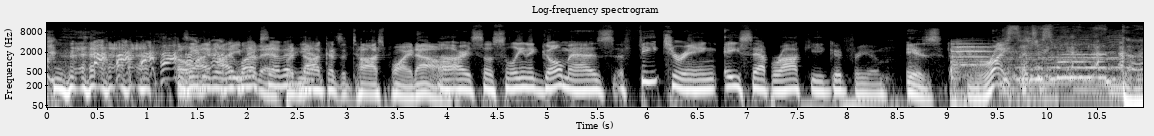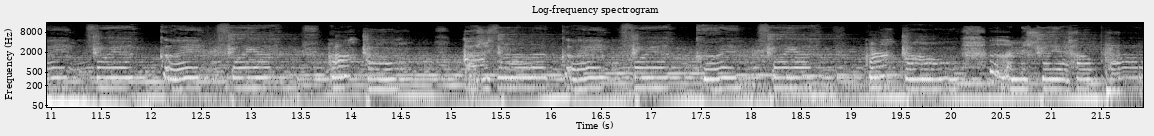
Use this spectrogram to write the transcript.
oh. He did a I, I love remix it, of it? but Yeah. not because of Tosh.0. All right, so Selena Gomez featuring ASAP Rocky. Good for you. is right. I just wanna look good for you, good for you. Uh-uh. I just wanna look good for you, good for you. Uh-uh. Let me show you how proud I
